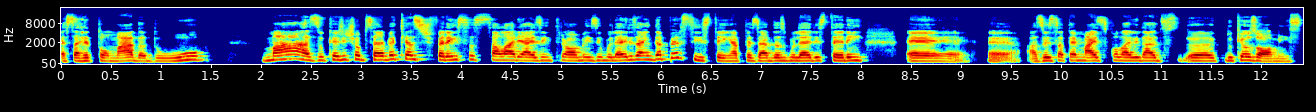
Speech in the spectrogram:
essa retomada do U. Mas o que a gente observa é que as diferenças salariais entre homens e mulheres ainda persistem, apesar das mulheres terem, é, é, às vezes, até mais escolaridades uh, do que os homens.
